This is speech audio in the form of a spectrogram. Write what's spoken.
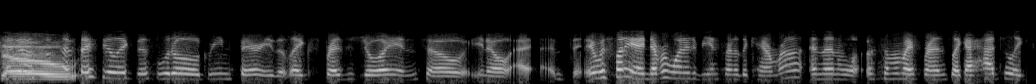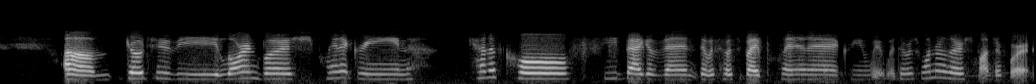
so I know sometimes I feel like this little green fairy that like spreads joy, and so you know, I- it was funny. I never wanted to be in front of the camera, and then some of my friends, like I had to like um go to the Lauren Bush Planet Green Kenneth Cole feedback event that was hosted by Planet Green. Wait, wait, there was one other sponsor for it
